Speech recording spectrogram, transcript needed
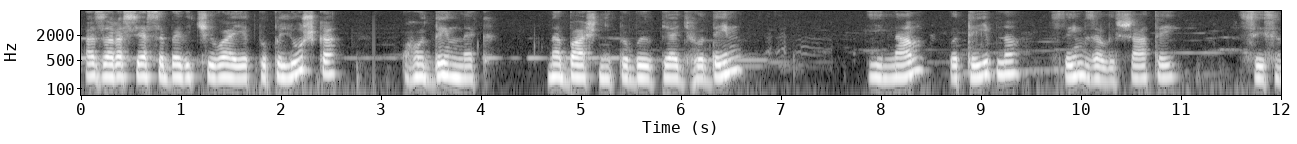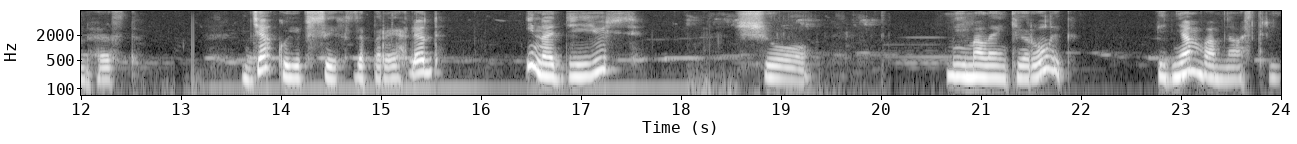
А зараз я себе відчуваю як попелюшка. Годинник на башні пробив 5 годин, і нам потрібно цим залишати Сисенгест. Дякую всіх за перегляд і надіюсь, що мій маленький ролик підняв вам настрій.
